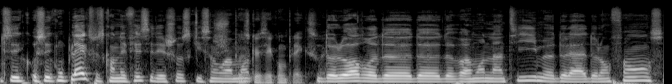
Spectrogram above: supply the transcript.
c'est complexe parce qu'en effet, c'est des choses qui sont Je vraiment que c'est complexe, de l'ordre de, de, vraiment de l'intime, de la de l'enfance.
